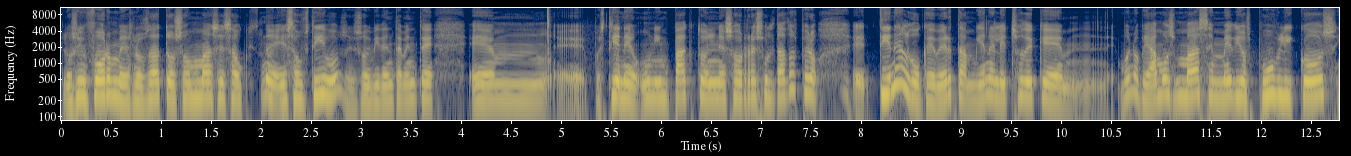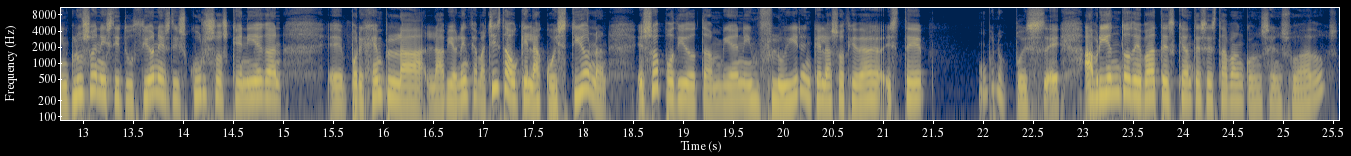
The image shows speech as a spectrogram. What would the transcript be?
Los informes, los datos son más exhaustivos, eso evidentemente em, eh, pues tiene un impacto en esos resultados, pero eh, tiene algo que ver también el hecho de que mm, bueno, veamos más en medios públicos, incluso en instituciones, discursos que niegan, eh, por ejemplo, la violencia machista o que la cuestionan. ¿Eso ha podido también influir en que la sociedad esté bueno, pues abriendo debates que antes estaban consensuados?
